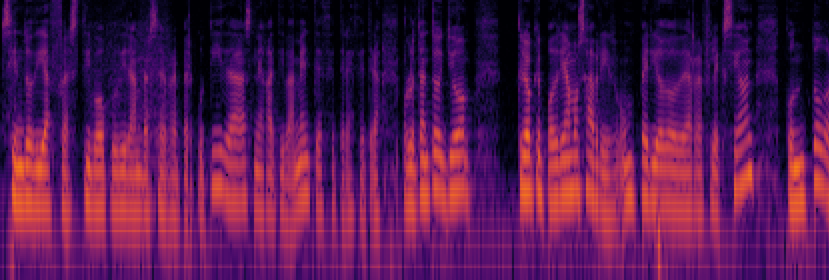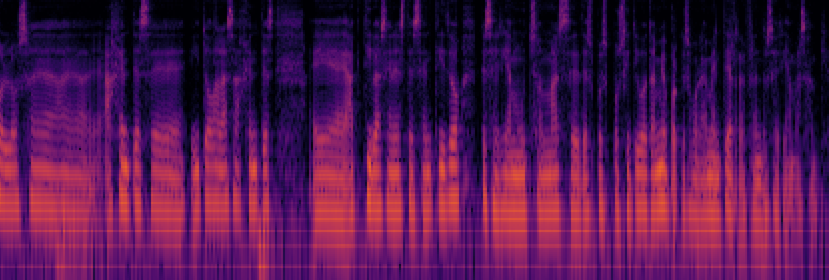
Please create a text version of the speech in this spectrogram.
siendo día festivo, pudieran verse repercutidas negativamente, etcétera, etcétera. Por lo tanto, yo creo que podríamos abrir un periodo de reflexión con todos los eh, agentes eh, y todas las agentes eh, activas en este sentido, que sería mucho más después positivo también, porque seguramente el refrendo sería más amplio.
